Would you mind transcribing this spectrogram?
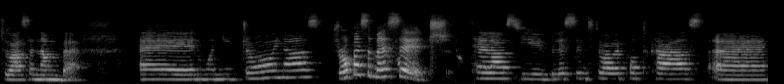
two as a number. And when you join us, drop us a message. Tell us you've listened to our podcast, uh,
